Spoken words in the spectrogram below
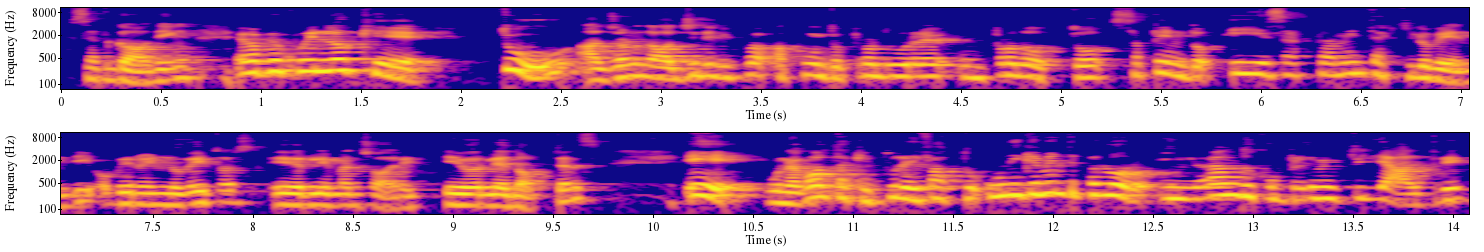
Seth Godin è proprio quello che tu al giorno d'oggi devi appunto produrre un prodotto sapendo esattamente a chi lo vendi, ovvero innovators, early majority e early adopters, e una volta che tu l'hai fatto unicamente per loro, ignorando completamente tutti gli altri,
